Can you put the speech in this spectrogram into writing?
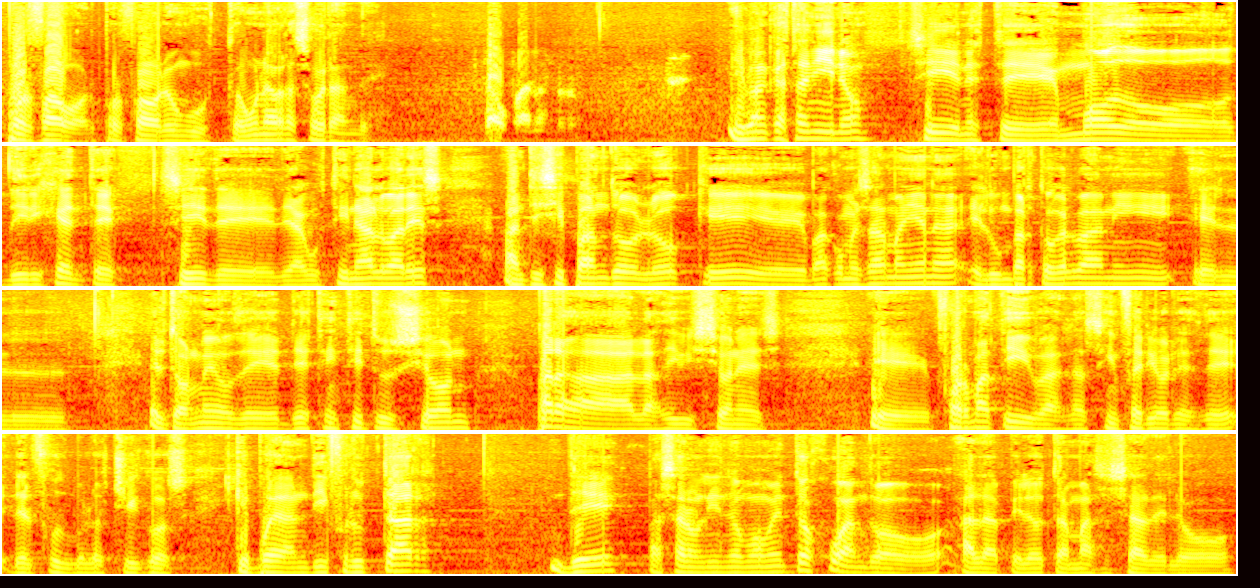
Por favor por favor un gusto. Un abrazo grande. Chao para nosotros Iván Castañino, sí, en este modo dirigente sí, de, Agustín Álvarez, anticipando lo que va a comenzar mañana el Humberto Galvani, el, torneo de, esta institución para las divisiones eh, formativas, las inferiores del fútbol, los chicos que puedan disfrutar de pasar un lindo momento jugando a la pelota más allá de lo,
